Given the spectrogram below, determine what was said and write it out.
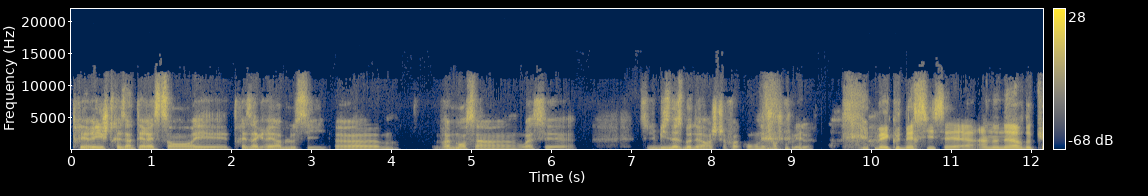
très riche, très intéressant et très agréable aussi. vraiment, c'est ouais, du business bonheur à chaque fois qu'on échange tous les deux. Bah, écoute, merci, c'est un honneur. Donc,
